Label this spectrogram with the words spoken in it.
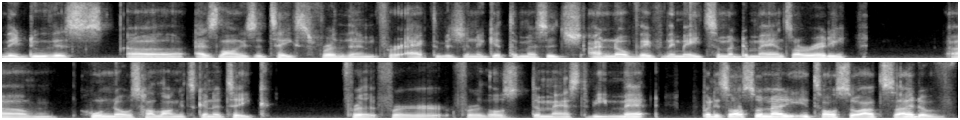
they do this uh, as long as it takes for them for Activision to get the message. I know they've they made some demands already. Um, who knows how long it's gonna take for for for those demands to be met? But it's also not. It's also outside of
